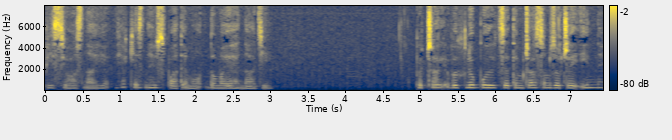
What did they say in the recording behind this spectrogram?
Біс його знає, як я з нею спатиму, думає Геннадій. Печаль вихлюпується тим часом з очей Інни,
